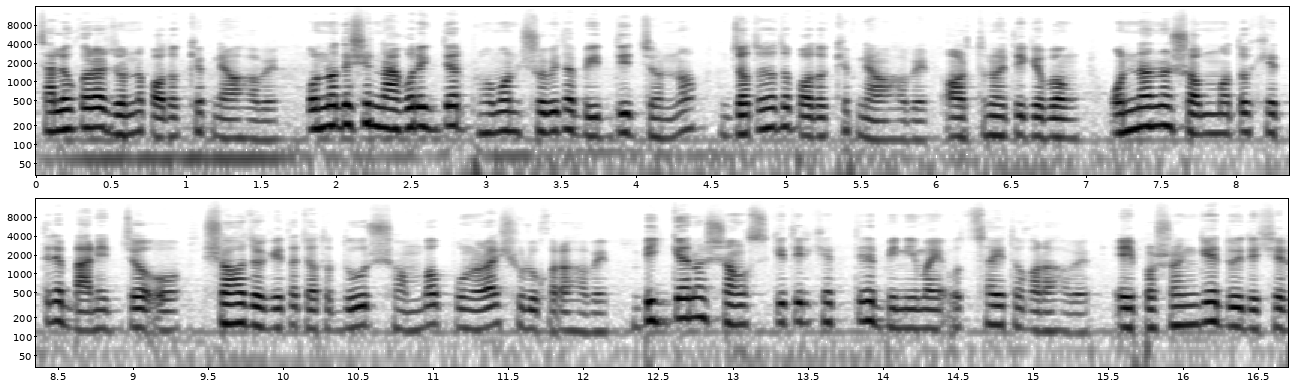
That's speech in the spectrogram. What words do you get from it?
চালু করার জন্য পদক্ষেপ নেওয়া হবে। অন্য দেশের নাগরিকদের ভ্রমণ সুবিধা বৃদ্ধির জন্য যথাযথ পদক্ষেপ নেওয়া হবে। অর্থনৈতিক এবং অন্যান্য সম্মত ক্ষেত্রে বাণিজ্য ও সহযোগিতা যত দূর সম্ভব পুনরায় শুরু করা হবে। বিজ্ঞান ও সংস্কৃতির ক্ষেত্রে বিনিময় উৎসাহিত করা হবে। এই প্রসঙ্গে দুই দেশের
